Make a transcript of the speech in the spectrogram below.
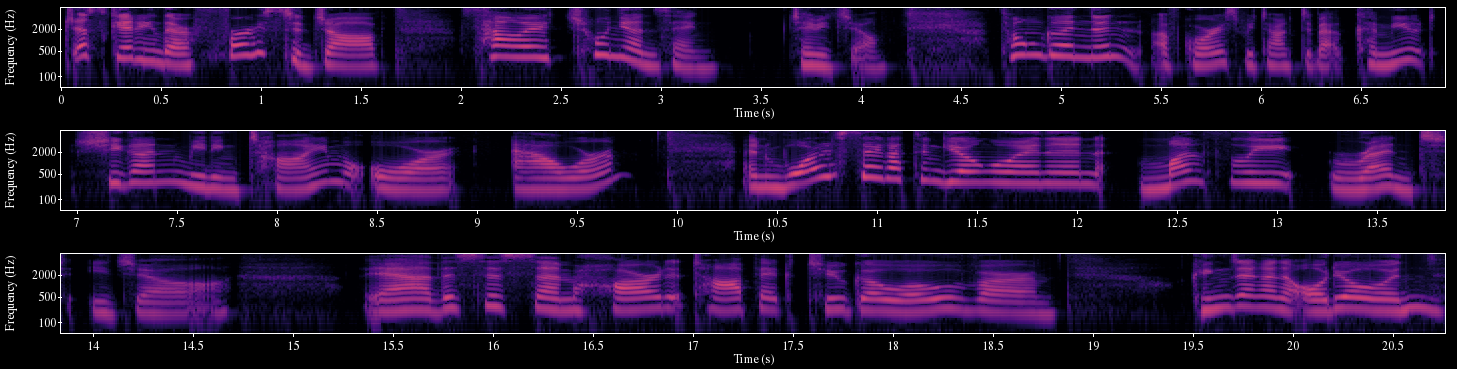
just getting their first job. 사회 초년생. 재밌죠? 통근은, of course, we talked about commute, 시간 meaning time or hour. And 월세 같은 경우에는 monthly rent이죠. Yeah, this is some hard topic to go over. 굉장한 어려운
